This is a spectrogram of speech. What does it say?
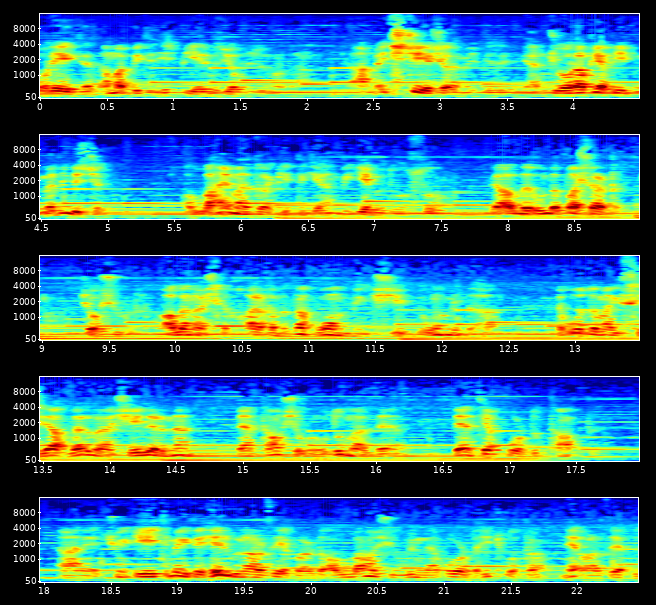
Oraya gideceğiz ama bizim hiçbir yerimiz yok bizim orada. Ama iç içe yaşadık biz. Yani coğrafya bilmediğimiz için. Allah'a emanet olarak gittik yani bir gemi dolusu. Ve Allah'ında başardık. Çok şükür. Alan açtık. Arkamızdan 10 bin kişi, 10 bin daha. Ve o zamanki silahlarla, şeylerle ben tank şoförü olduğum halde ben tek ordum tanktı. Yani çünkü eğitime gider her gün arıza yapardı. Allah'ın şükürüyle orada hiç o ne arıza yaptı.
